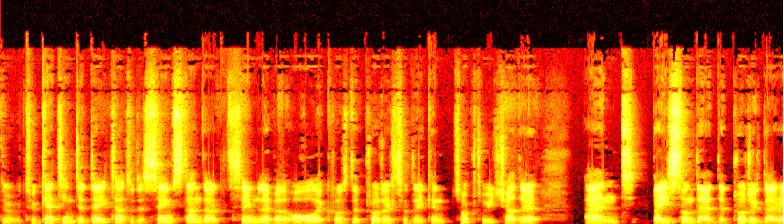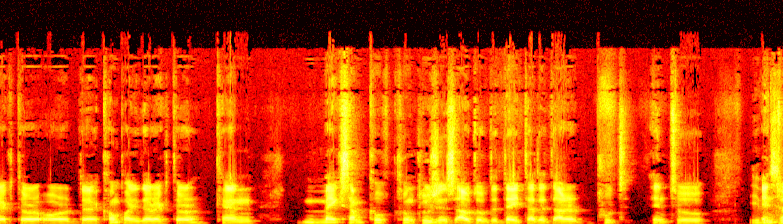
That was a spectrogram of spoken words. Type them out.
to, to getting the data to the same standard, same level all across the product so they can talk to each other. And based on that, the project director or the company director can make some co- conclusions out of the data that are put into into the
